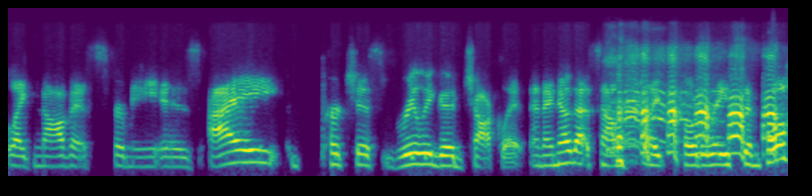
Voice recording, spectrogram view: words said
like novice for me is I purchase really good chocolate. And I know that sounds like totally simple.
